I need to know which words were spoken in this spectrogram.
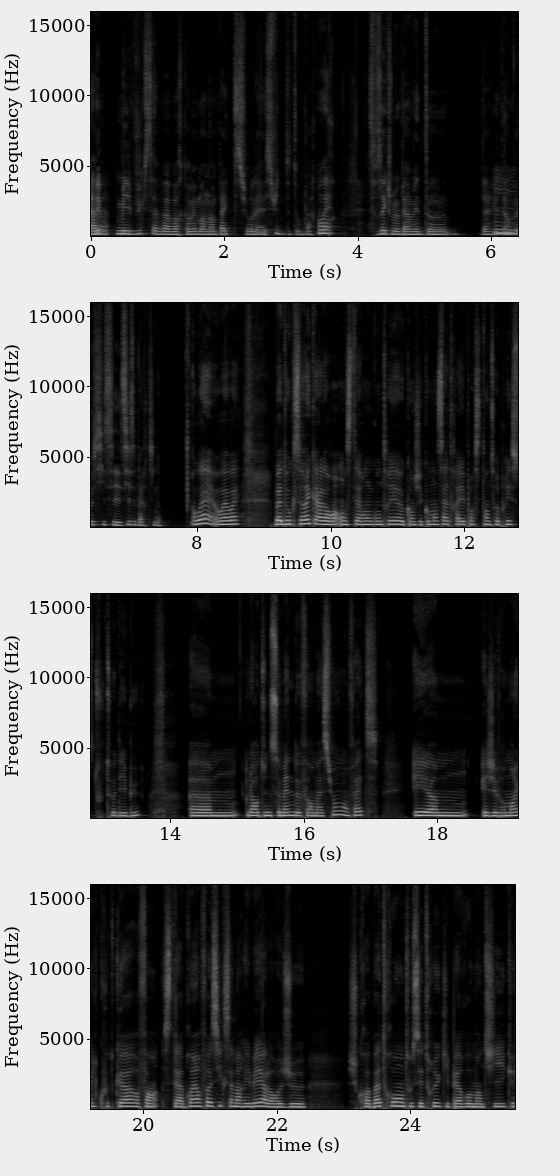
mais, vu que ça va avoir quand même un impact sur la suite de ton parcours, c'est pour ça que je me permets d'arrêter un mm. peu si c'est si pertinent. Ouais, ouais, ouais. Bah donc c'est vrai qu'alors on s'était rencontrés euh, quand j'ai commencé à travailler pour cette entreprise tout au début, euh, lors d'une semaine de formation en fait. Et, euh, et j'ai vraiment eu le coup de cœur. Enfin, c'était la première fois aussi que ça m'arrivait. Alors je je crois pas trop en tous ces trucs hyper romantiques.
